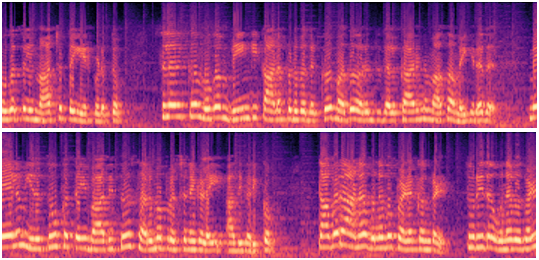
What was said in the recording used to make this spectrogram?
முகத்தில் மாற்றத்தை ஏற்படுத்தும். சிலருக்கு முகம் வீங்கி காணப்படுவதற்கு மது அருந்துதல் காரணமாக அமைகிறது. மேலும் இது தூக்கத்தை பாதித்து சரும பிரச்சனைகளை அதிகரிக்கும். தவறான உணவு பழக்கங்கள் துரித உணவுகள்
